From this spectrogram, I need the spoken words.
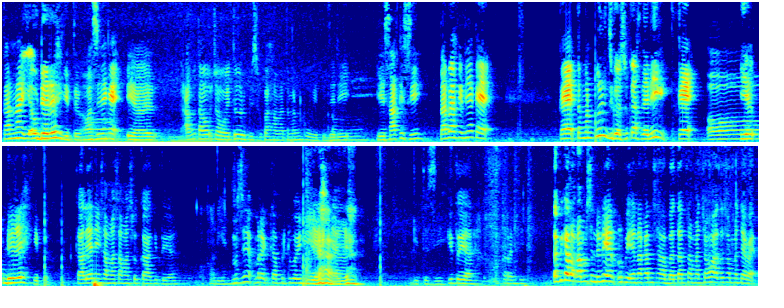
karena ya udah deh gitu maksudnya kayak ya aku tahu cowok itu lebih suka sama temanku gitu jadi ya sakit sih tapi akhirnya kayak kayak temanku ini juga suka jadi kayak oh, ya udah deh gitu kalian yang sama-sama suka gitu ya. kok kalian Maksudnya mereka berdua ini iya enaknya. iya gitu sih Gitu ya. Keren sih. Tapi kalau kamu sendiri en- lebih enakan sahabatan sama cowok atau sama cewek?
